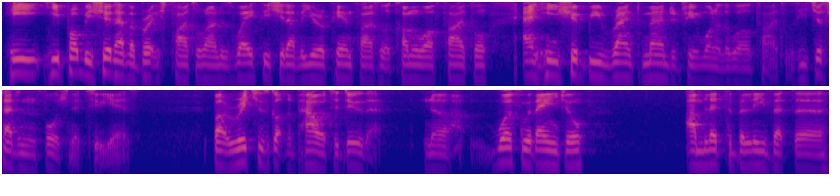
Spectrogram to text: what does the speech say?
He he probably should have a British title around his waist. He should have a European title, a Commonwealth title, and he should be ranked mandatory in one of the world titles. He's just had an unfortunate two years, but Rich has got the power to do that. You know, working with Angel, I'm led to believe that the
